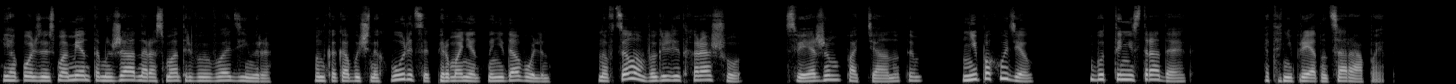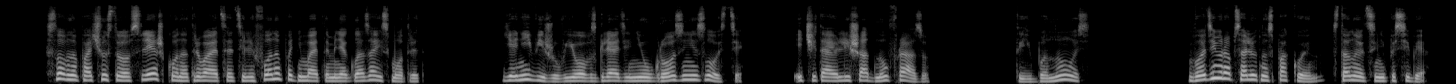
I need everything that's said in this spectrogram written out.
Я пользуюсь моментом и жадно рассматриваю Владимира. Он, как обычно, хмурится, перманентно недоволен, но в целом выглядит хорошо. Свежим, подтянутым. Не похудел. Будто не страдает. Это неприятно царапает. Словно почувствовав слежку, он отрывается от телефона, поднимает на меня глаза и смотрит. Я не вижу в его взгляде ни угрозы, ни злости. И читаю лишь одну фразу. «Ты ебанулась?» Владимир абсолютно спокоен, становится не по себе.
